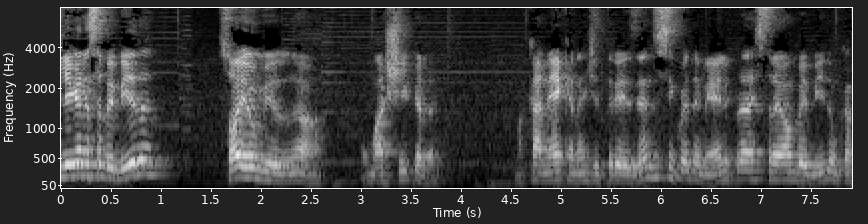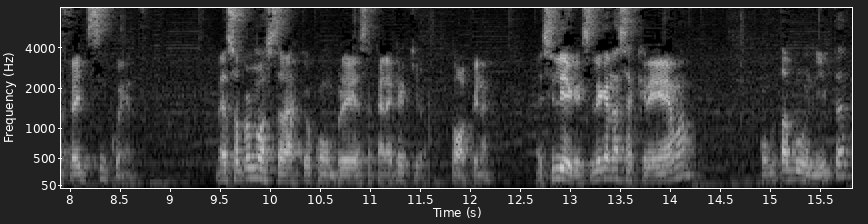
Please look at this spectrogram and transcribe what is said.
Liga nessa bebida, só eu mesmo, né? Uma xícara, uma caneca né, de 350 ml para extrair uma bebida, um café de 50. Mas é só para mostrar que eu comprei essa caneca aqui, ó. Top, né? Mas se liga, se liga nessa crema, como tá bonita.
